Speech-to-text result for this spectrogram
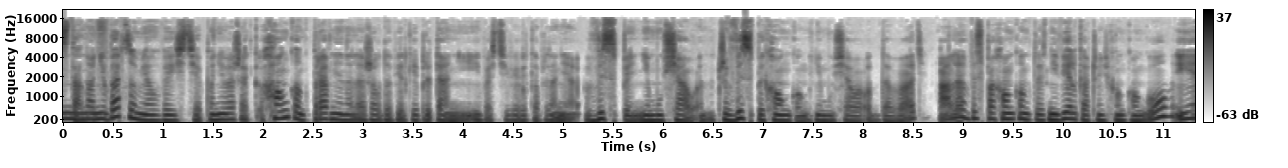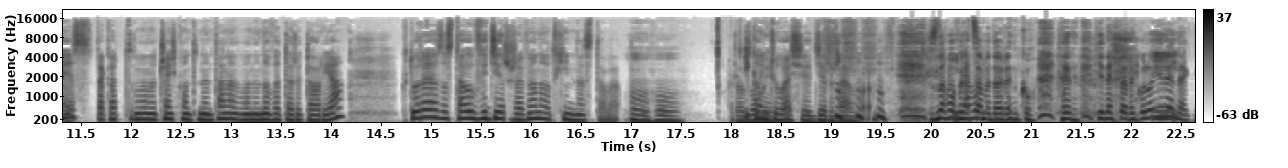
Stanów? No nie bardzo miał wyjście, ponieważ jak Hongkong prawnie należał do Wielkiej Brytanii i właściwie Wielka Brytania wyspy nie musiała, czy znaczy wyspy Hongkong nie musiała oddawać, ale wyspa Hongkong to jest niewielka część Hongkongu i jest taka część kontynentalna, nowe terytoria, które zostały wydzierżawione od Chin na stole. Uh mhm. -huh. Rozumiem. I kończyła się dzierżawa. Znowu I wracamy do rynku. Jednak to reguluje I, rynek.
